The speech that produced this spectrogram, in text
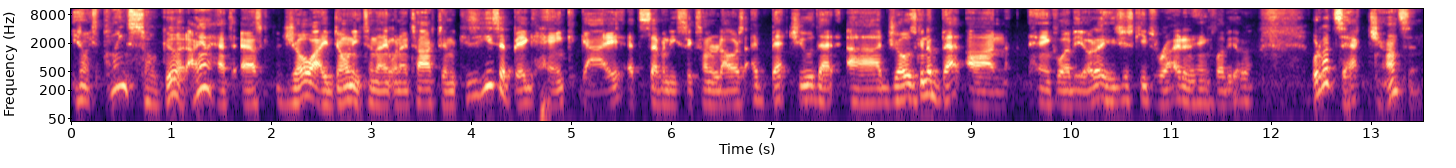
You know, he's playing so good. I'm going to have to ask Joe Idoni tonight when I talk to him because he's a big Hank guy at seventy six hundred dollars. I bet you that uh, Joe's going to bet on Hank Lebioda. He just keeps riding Hank Lebioda. What about Zach Johnson?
